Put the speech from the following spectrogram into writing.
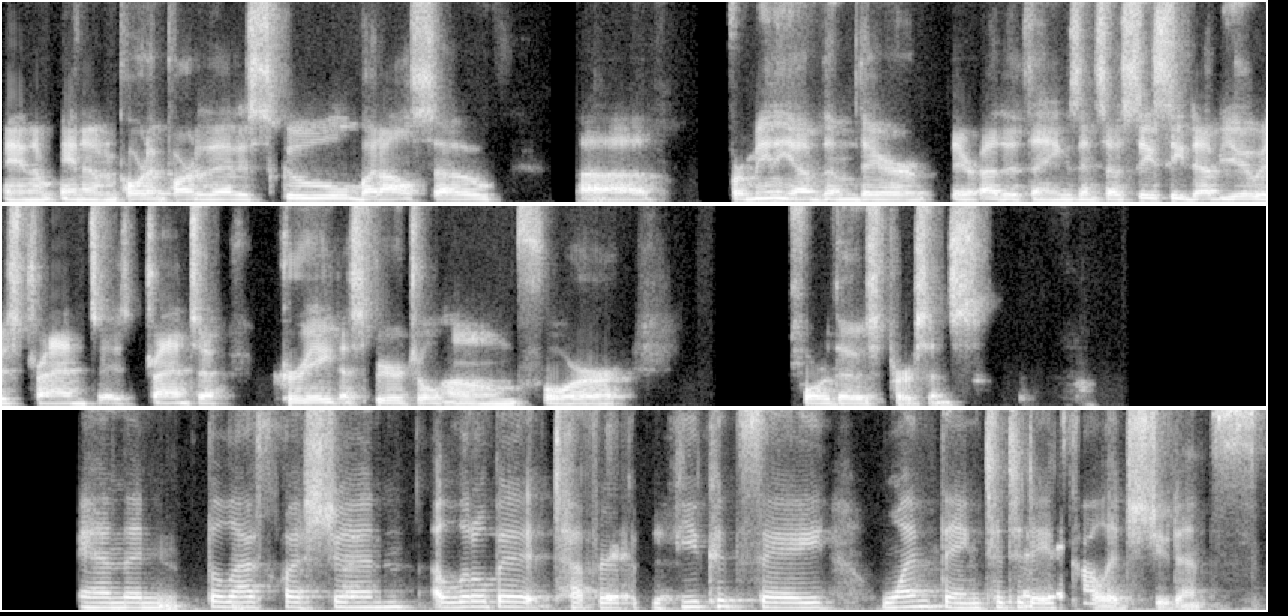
And, and an important part of that is school, but also uh, for many of them, there there are other things, and so CCW is trying to is trying to create a spiritual home for for those persons. And then the last question, a little bit tougher, if you could say one thing to today's college students,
